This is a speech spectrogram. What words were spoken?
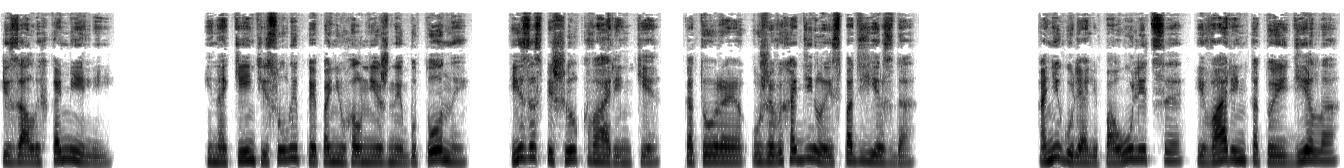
из алых камелий. Иннокентий с улыбкой понюхал нежные бутоны и заспешил к Вареньке, которая уже выходила из подъезда. Они гуляли по улице, и Варенька то и дело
